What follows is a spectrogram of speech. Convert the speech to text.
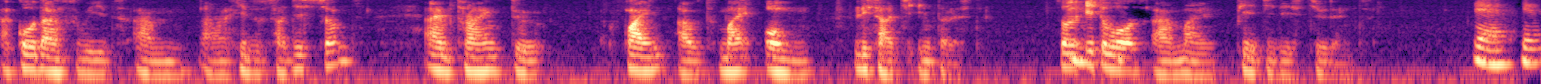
accordance with um, his suggestions, I'm trying to find out my own research interest. So it was uh, my PhD student. Yeah, yeah.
